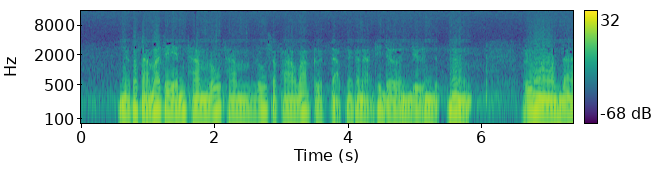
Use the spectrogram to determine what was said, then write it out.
ๆเนี่ยก็สามารถจะเห็นธรรมรู้ธรรมรู้สภาวะเกิดดับในขณะที่เดินยืนนั่งหรือนอนได้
